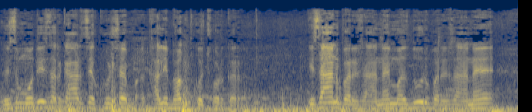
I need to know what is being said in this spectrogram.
जो इस मोदी सरकार से खुश है, खाली भक्त को छोड़कर? किसान परेशान है, मजदूर परेशान है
